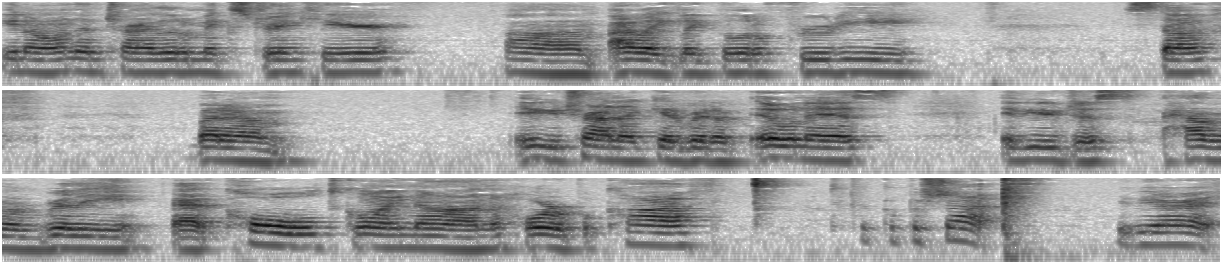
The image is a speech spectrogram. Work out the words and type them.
you know, and then try a little mixed drink here. Um, I like like the little fruity stuff, but um, if you're trying to get rid of illness, if you just have a really bad cold going on, a horrible cough, take a couple shots. You'll be all right.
